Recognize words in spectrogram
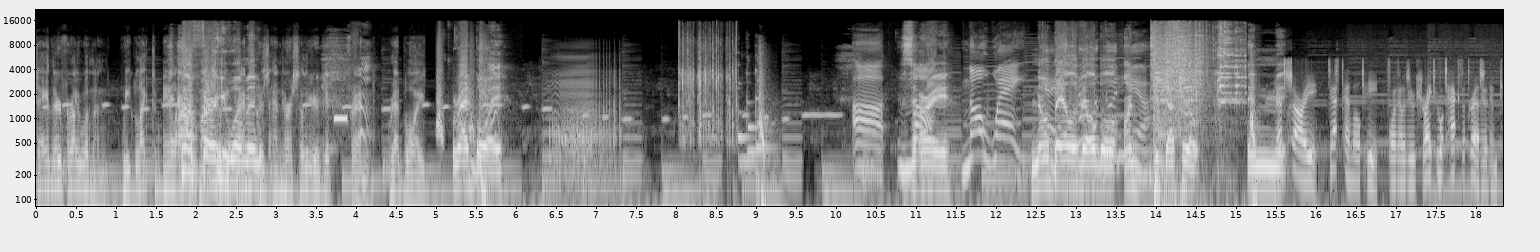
Say there for a woman. We'd like to mail A out my furry furry woman. and her sillier gift friend, Red Boy. Red boy. Uh, no. Sorry. No way. No Okay, bail available on to death row. In I'm sorry, death penalty for those who try to attack the president.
